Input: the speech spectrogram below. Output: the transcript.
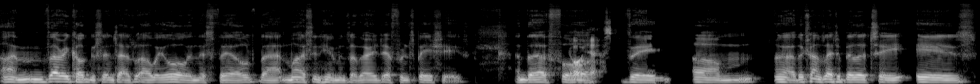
I'm very cognizant, as are we all in this field, that mice and humans are very different species, and therefore oh, yes. the um, uh, the translatability is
